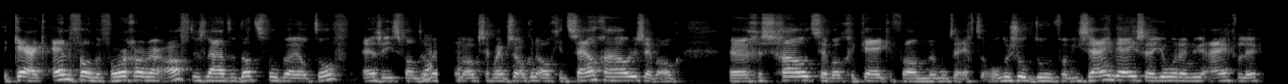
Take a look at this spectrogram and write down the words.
de kerk en van de voorganger af. Dus laten we, dat vond ik wel heel tof. En zoiets van, toen hebben, ook, zeg maar, hebben ze ook een oogje in het zeil gehouden. Ze hebben ook uh, geschouwd. Ze hebben ook gekeken van, we moeten echt onderzoek doen van wie zijn deze jongeren nu eigenlijk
